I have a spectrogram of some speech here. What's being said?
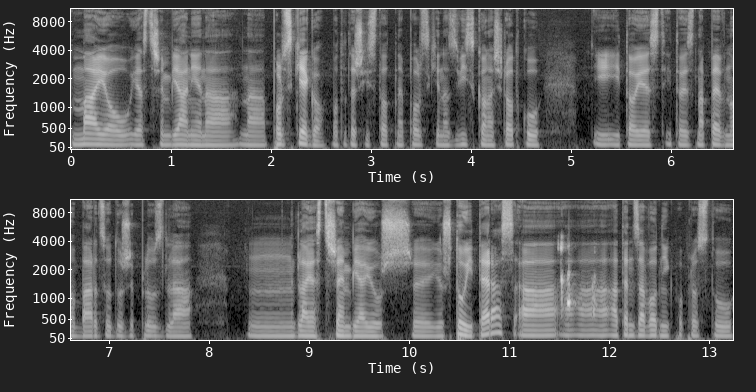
mają Jastrzębianie na, na polskiego, bo to też istotne, polskie nazwisko na środku i, i, to, jest, i to jest na pewno bardzo duży plus dla, mm, dla Jastrzębia już, już tu i teraz, a, a, a ten zawodnik po prostu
